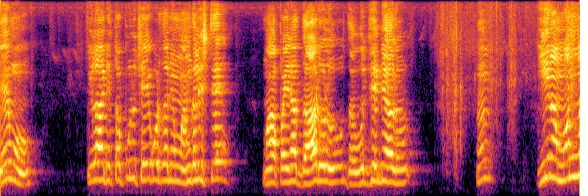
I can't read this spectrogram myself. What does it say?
మేము ఇలాంటి తప్పులు చేయకూడదని మందలిస్తే మా పైన దాడులు దౌర్జన్యాలు ఈయన మొన్న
